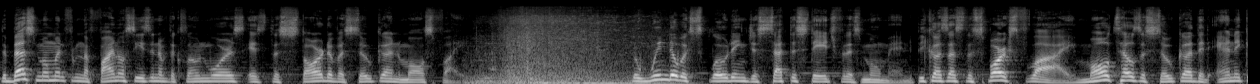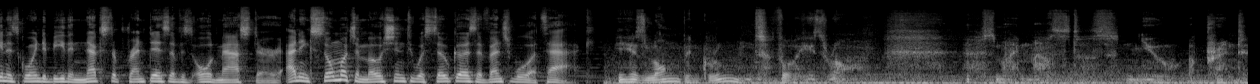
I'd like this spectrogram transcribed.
The best moment from the final season of the Clone Wars is the start of Ahsoka and Maul's fight. The window exploding just set the stage for this moment, because as the sparks fly, Maul tells Ahsoka that Anakin is going to be the next apprentice of his old master, adding so much emotion to Ahsoka's eventual attack. He has long been groomed for his role as my master's new apprentice.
